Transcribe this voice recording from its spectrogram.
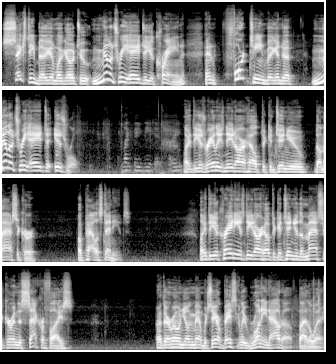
$60 billion will go to military aid to Ukraine and 14 billion to military aid to Israel. Like they need? Like the Israelis need our help to continue the massacre of Palestinians. Like the Ukrainians need our help to continue the massacre and the sacrifice of their own young men, which they are basically running out of, by the way.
